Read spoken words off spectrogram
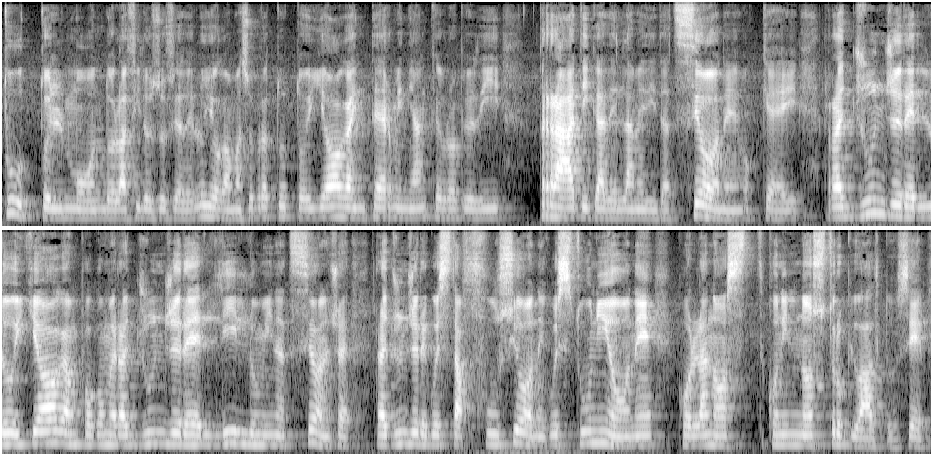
tutto il mondo, la filosofia dello yoga, ma soprattutto yoga in termini anche proprio di pratica della meditazione, ok? Raggiungere lo yoga è un po' come raggiungere l'illuminazione, cioè raggiungere questa fusione, quest'unione con, la nost- con il nostro più alto sé.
